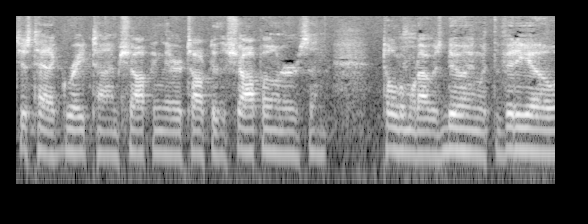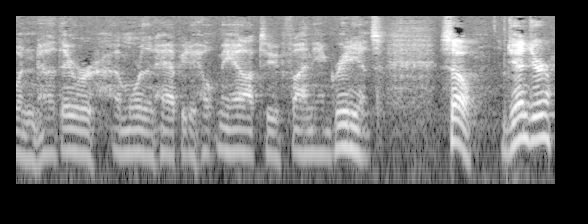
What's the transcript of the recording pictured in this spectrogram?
just had a great time shopping there. Talked to the shop owners and told them what I was doing with the video, and uh, they were uh, more than happy to help me out to find the ingredients. So, ginger,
